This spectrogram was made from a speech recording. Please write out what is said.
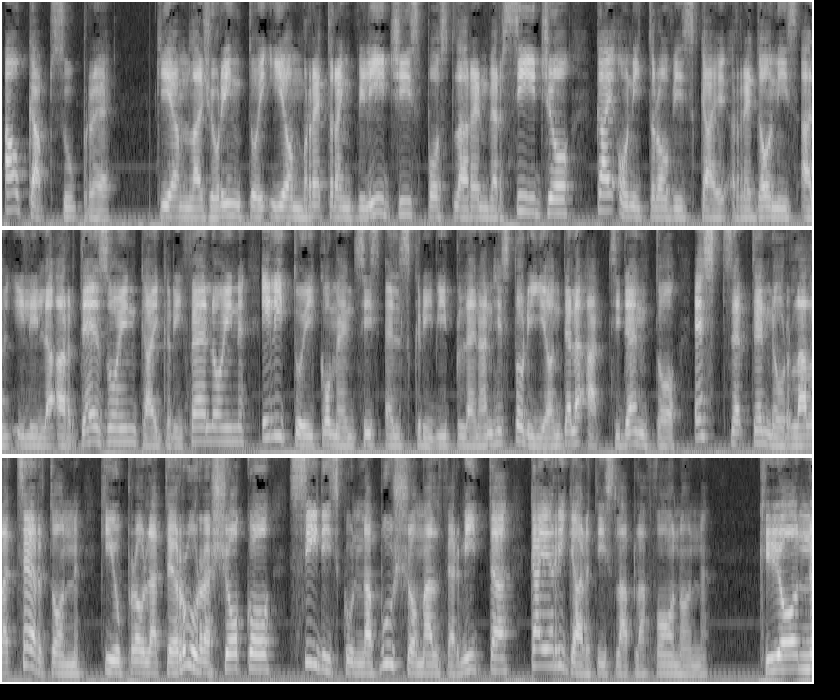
au cap supre. Ciam la jurintoi iom retranquiligis post la renversigio, cae oni trovis cae redonis al ili la artesoin cae grifeloin, ili tui comensis el scribi plenan historion de la accidento, escepte nur la lacerton, kiu pro la terura shoco sidis cun la buscio malfermita cae rigardis la plafonon. Cion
